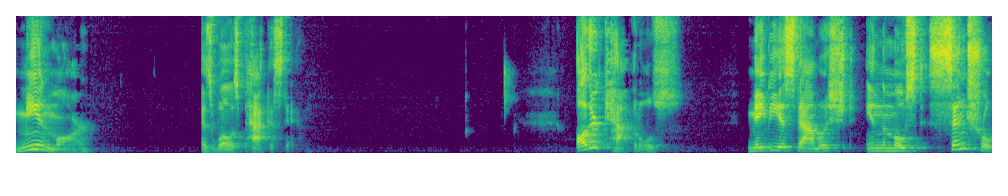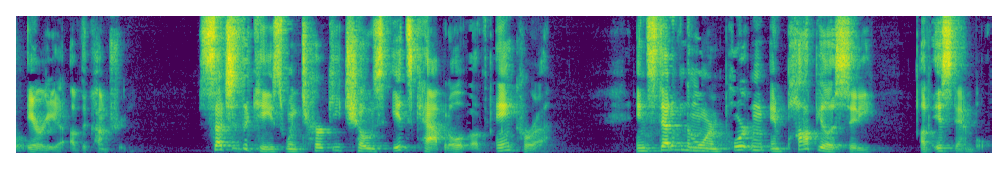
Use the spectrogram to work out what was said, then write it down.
Myanmar, as well as Pakistan. Other capitals may be established in the most central area of the country. Such is the case when Turkey chose its capital of Ankara instead of the more important and populous city of Istanbul.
